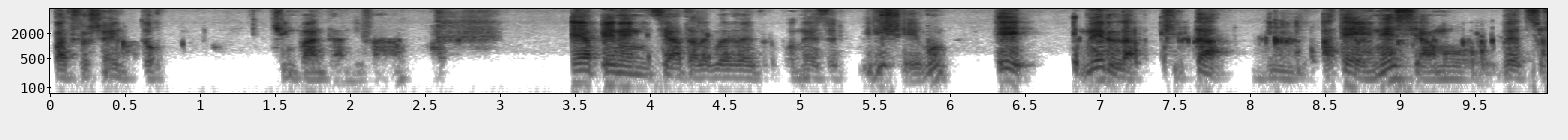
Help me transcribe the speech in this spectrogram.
2450 anni fa, è appena iniziata la guerra del Peloponneso, vi dicevo, e nella città di Atene siamo verso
